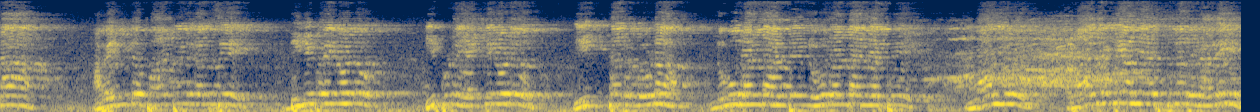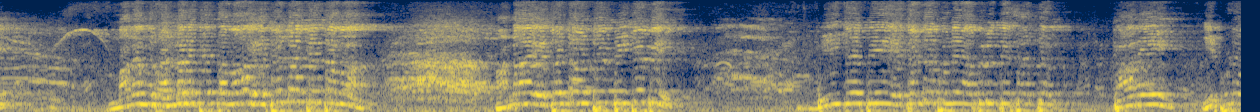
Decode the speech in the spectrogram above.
అన్నా ఆ రెండు పార్టీలు కలిసి దిగిపోయినోడు ఇప్పుడు ఎక్కినోడు ఇద్దరు కూడా నువ్వు రండా అంటే నువ్వు రండా అని చెప్పి వాళ్ళు రాజకీయాలు చేస్తున్నారు కానీ మనం రండలు చేద్దామా ఎజెండా చేద్దామా అన్న ఎజెండా అంటే బీజేపీ. బీజేపీ ఎజెండాతోనే అభివృద్ధి సాధ్యం. కానీ ఇప్పుడు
